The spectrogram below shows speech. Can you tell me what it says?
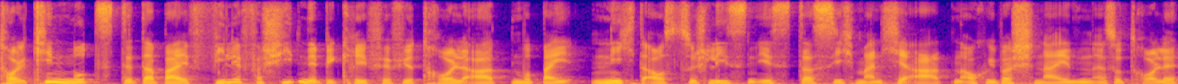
Tolkien nutzte dabei viele verschiedene Begriffe für Trollarten, wobei nicht auszuschließen ist, dass sich manche Arten auch überschneiden. Also Trolle,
